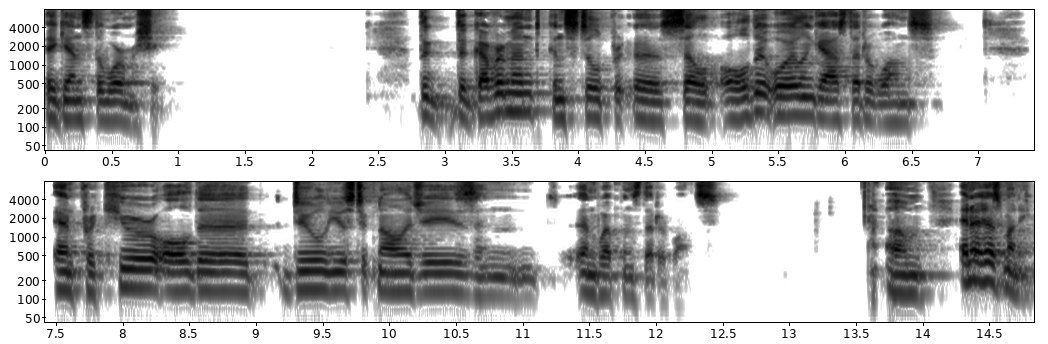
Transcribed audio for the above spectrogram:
against the war machine the, the government can still uh, sell all the oil and gas that it wants and procure all the dual use technologies and, and weapons that it wants. Um, and it has money.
